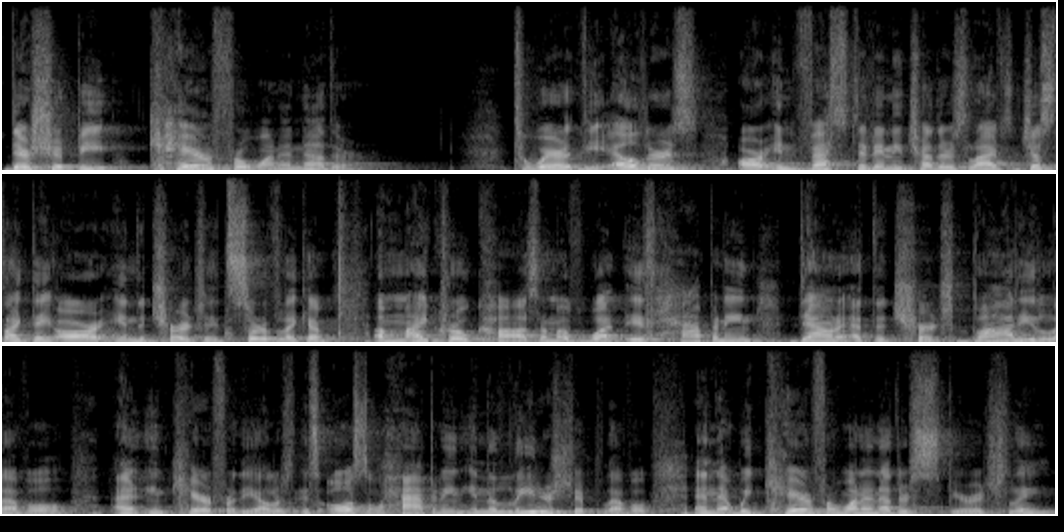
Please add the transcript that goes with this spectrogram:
there should be care for one another to where the elders are invested in each other's lives just like they are in the church. It's sort of like a, a microcosm of what is happening down at the church body level in care for the elders. It's also happening in the leadership level, and that we care for one another spiritually,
